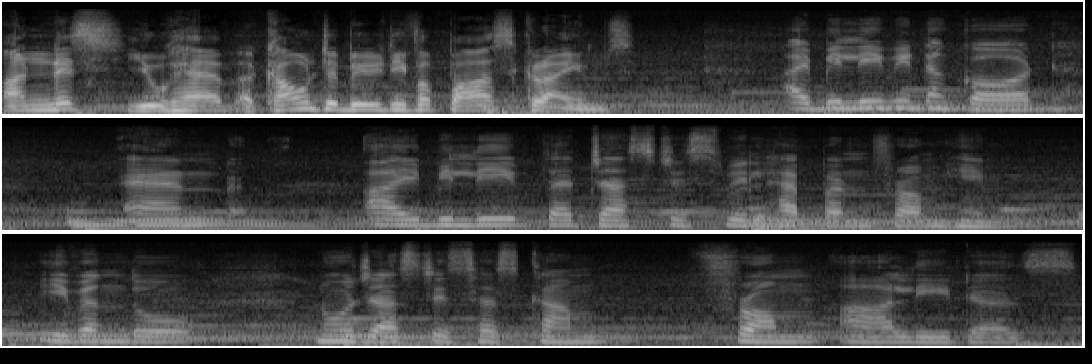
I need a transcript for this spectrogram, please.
unless you have accountability for past crimes. I believe in a God and I believe that justice will happen from Him, even though no justice has come from our leaders.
